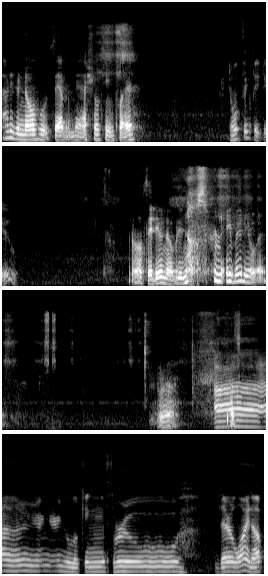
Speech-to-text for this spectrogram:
I don't even know who if they have a national team player. I Don't think they do. Know if they do. Nobody knows their name anyway. Uh, Uh, looking through their lineup,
